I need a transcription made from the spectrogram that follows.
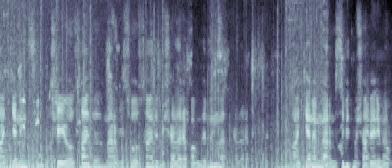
AK'nin şeyi olsaydı, mermisi olsaydı bir şeyler yapabilirdim de. AK'nin mermisi bitmiş haberim yok.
